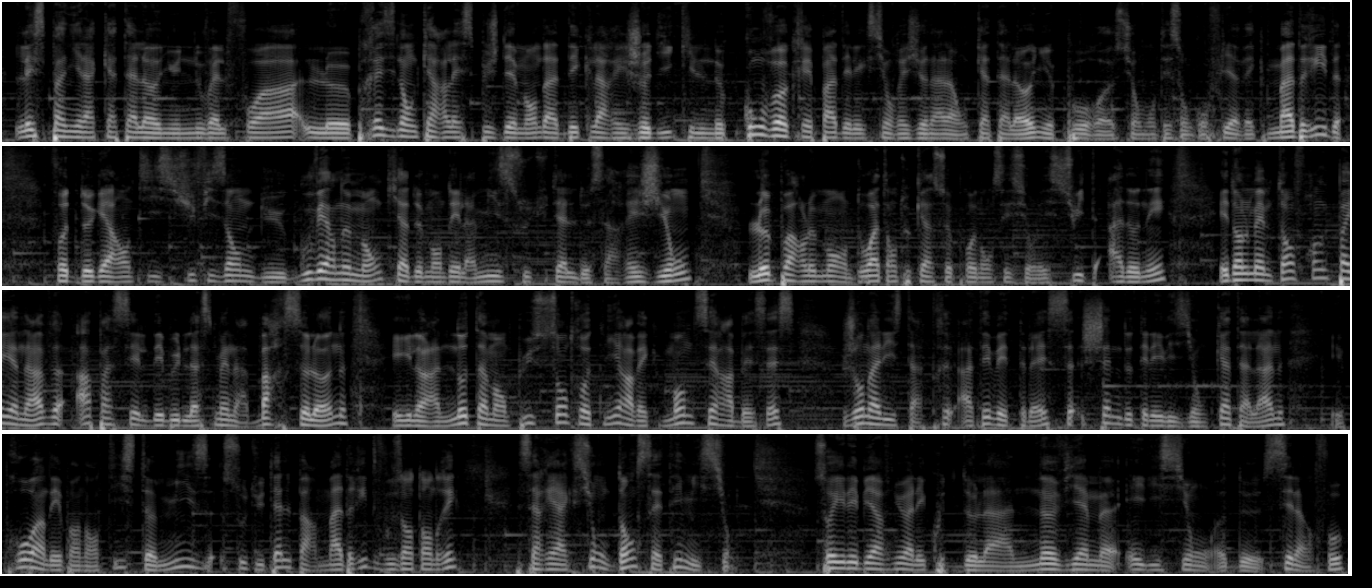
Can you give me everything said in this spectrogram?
L'Espagne et la Catalogne une nouvelle fois. Le président Carles Puigdemont a déclaré jeudi qu'il ne convoquerait pas d'élection régionale en Catalogne pour euh, surmonter son conflit avec Madrid, faute de garantie suffisante du gouvernement qui a demandé la mise sous tutelle de sa région. Le Parlement doit en tout cas se prononcer sur les suites à donner. Et dans le même temps, Franck Payanav a passé le début de la semaine à Barcelone et il a notamment pu s'entretenir avec Montserrat Besses, journaliste à TV3, chaîne de télévision catalane et pro-indépendantiste mise sous tutelle par Madrid. Vous entendrez sa réaction dans cette émission. Soyez les bienvenus à l'écoute de la 9 édition de C'est l'info.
